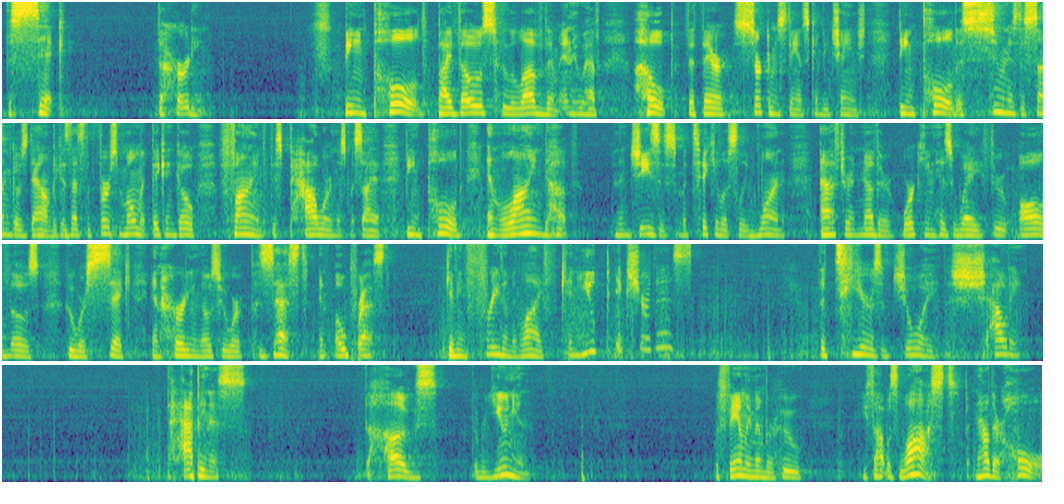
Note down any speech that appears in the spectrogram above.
the sick, the hurting, being pulled by those who love them and who have hope that their circumstance can be changed. Being pulled as soon as the sun goes down, because that's the first moment they can go find this power in this Messiah. Being pulled and lined up. And then Jesus meticulously, one after another, working his way through all those who were sick and hurting, those who were possessed and oppressed, giving freedom and life. Can you picture this? The tears of joy, the shouting, happiness, the hugs, the reunion, the family member who you thought was lost, but now they're whole.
